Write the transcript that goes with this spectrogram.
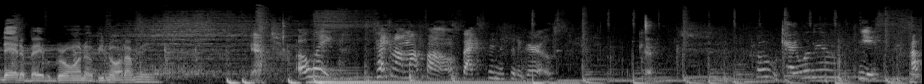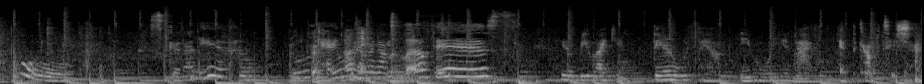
Daddy Baby growing up, you know what I mean? Gotcha. Oh, wait. Take it on my phone so I can send it to the girls. Okay. Oh, Kayla now? Yes. Oh, it's a good idea. Ooh, Okay. Kayla, Okay. you're gonna love this. It'll be like you're there with them, even when you're not at the competition.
